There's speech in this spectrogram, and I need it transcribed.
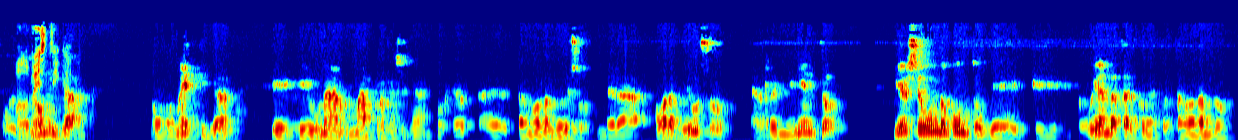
o, doméstica o doméstica que, una más profesional, porque estamos hablando de eso, de las horas de uso, el rendimiento. Y el segundo punto que, lo voy a enlazar con esto que estamos hablando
